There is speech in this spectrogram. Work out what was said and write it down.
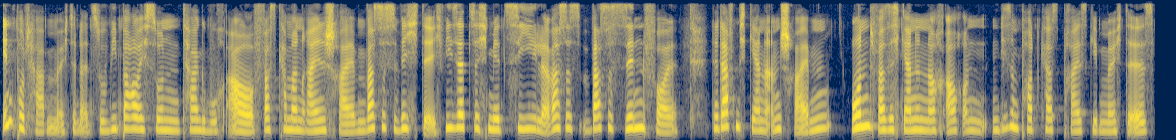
Input haben möchte dazu, wie baue ich so ein Tagebuch auf, was kann man reinschreiben, was ist wichtig, wie setze ich mir Ziele, was ist, was ist sinnvoll, der darf mich gerne anschreiben und was ich gerne noch auch in, diesem Podcast preisgeben möchte, ist,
